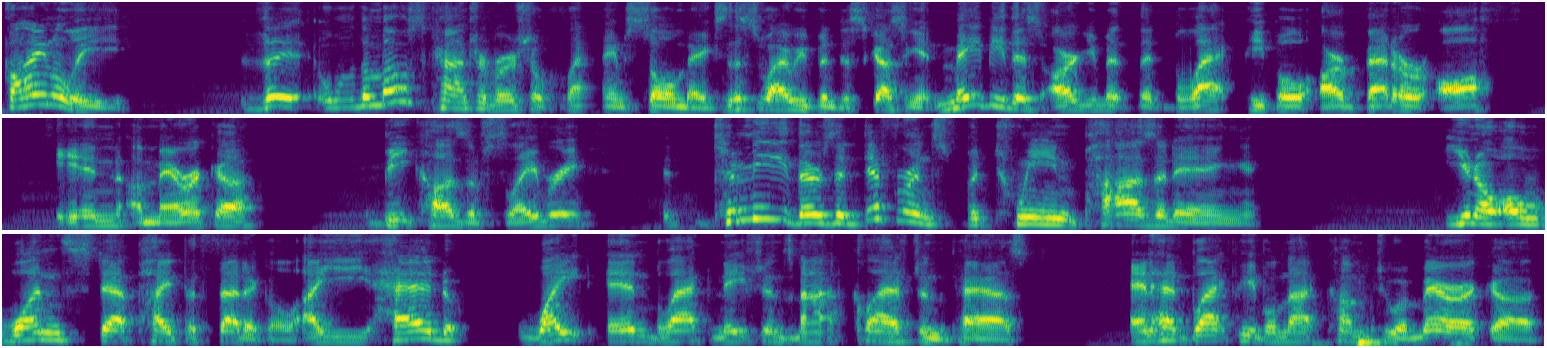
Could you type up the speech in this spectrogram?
finally, the the most controversial claim Sowell makes, and this is why we've been discussing it, maybe this argument that black people are better off in America because of slavery. To me, there's a difference between positing you know, a one step hypothetical, i.e., had white and black nations not clashed in the past and had black people not come to America,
